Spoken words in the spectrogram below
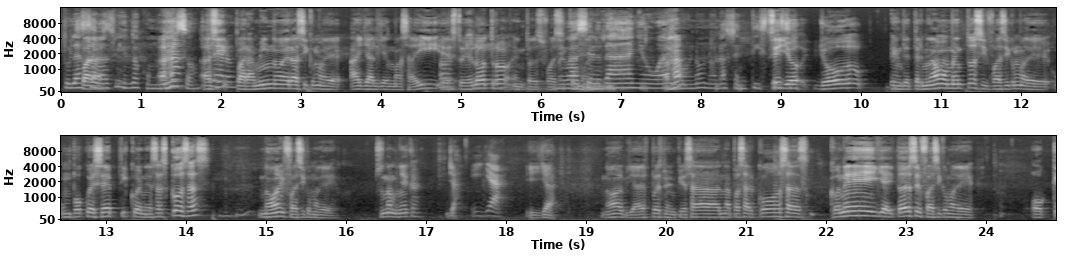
Tú la para- estabas viendo como Ajá, eso. Así, Claro. para mí no era así como de, hay alguien más ahí, esto y el otro, entonces fue así Me va a como hacer de- daño o algo, Ajá. ¿no? No la sentiste. Sí, así. yo, yo en determinado momento sí fue así como de un poco escéptico en esas cosas, ¿no? Y fue así como de, es una muñeca, ya, Y ya. y ya. No, ya después me empiezan a pasar cosas con ella y todo eso y fue así como de, ok,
